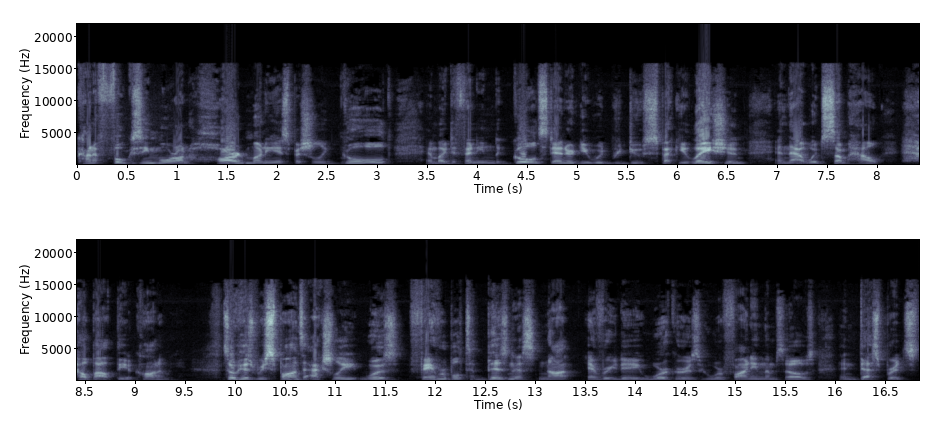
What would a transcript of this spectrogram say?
kind of focusing more on hard money, especially gold. And by defending the gold standard, you would reduce speculation, and that would somehow help out the economy. So his response actually was favorable to business, not everyday workers who were finding themselves in desperate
